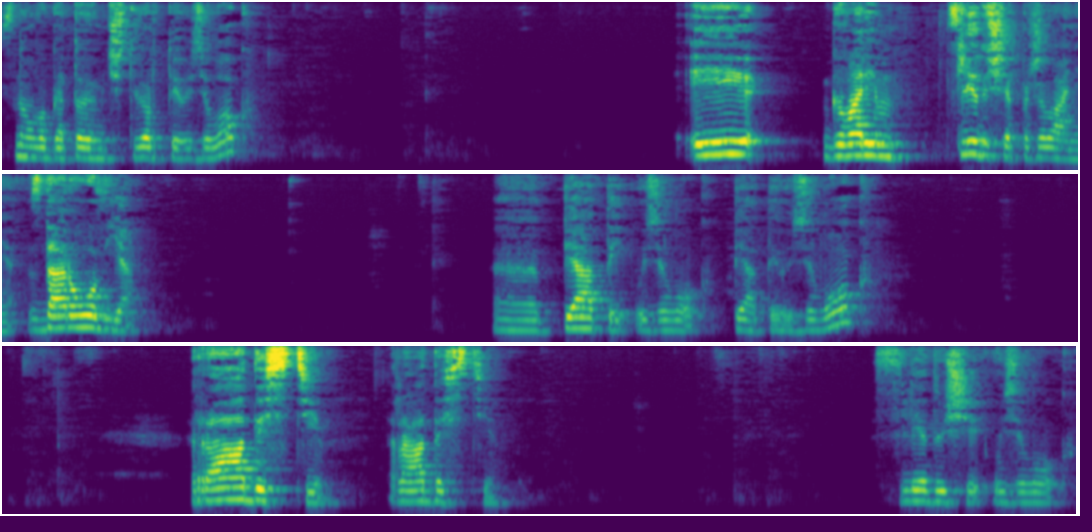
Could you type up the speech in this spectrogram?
Снова готовим четвертый узелок. И говорим следующее пожелание. Здоровья. Э, пятый узелок. Пятый узелок. Радости. Радости. Следующий узелок.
